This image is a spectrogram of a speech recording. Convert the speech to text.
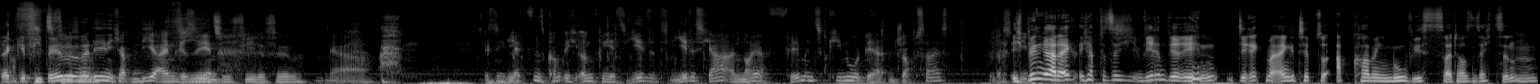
Da gibt es Filme über den, ich habe nie einen gesehen. Viel zu viele Filme. Ja. Ist nicht letztens, kommt nicht irgendwie jetzt jedes, jedes Jahr ein neuer Film ins Kino, der Jobs heißt? Ich bin gerade, ich habe tatsächlich, während wir reden, direkt mal eingetippt, so Upcoming Movies 2016. Mhm.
